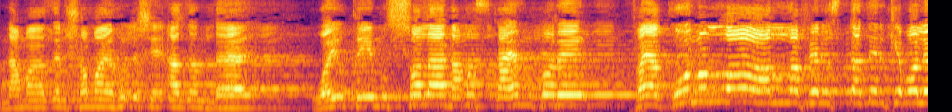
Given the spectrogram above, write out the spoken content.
নামাজের সময় হলে সে আজান দেয়। নামাজ কায়েম করে। আল্লাহ বলে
